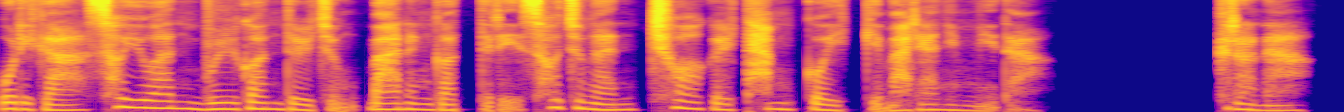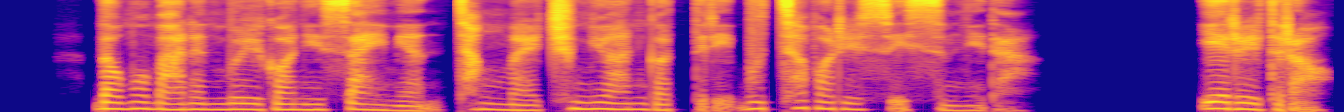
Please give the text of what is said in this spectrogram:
우리가 소유한 물건들 중 많은 것들이 소중한 추억을 담고 있기 마련입니다. 그러나 너무 많은 물건이 쌓이면 정말 중요한 것들이 묻혀버릴 수 있습니다. 예를 들어,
